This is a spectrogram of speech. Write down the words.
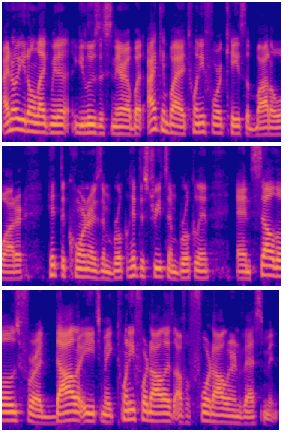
I know you don't like me to you lose the scenario, but I can buy a 24 case of bottled water, hit the corners in Brooklyn, hit the streets in Brooklyn, and sell those for a dollar each, make $24 off a $4 investment.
